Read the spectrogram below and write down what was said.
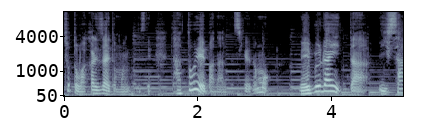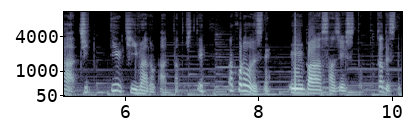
ちょっとわかりづらいと思うんですね。例えばなんですけれども、ウェブライター、リサーチっていうキーワードがあったとして、まあ、これをですね、Uber Suggest とかですね、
